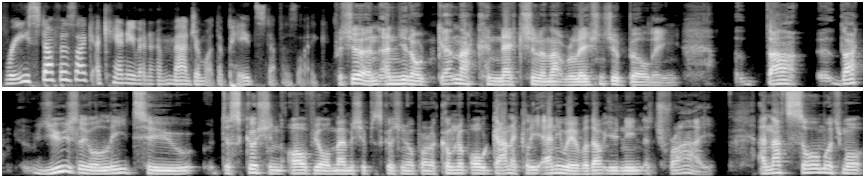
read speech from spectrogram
free stuff is like, I can't even imagine what the paid stuff is like. For sure. And and you know, getting that connection and that relationship building, that that usually will lead to discussion of your membership discussion or product coming up organically anyway without you needing to try. And that's so much more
